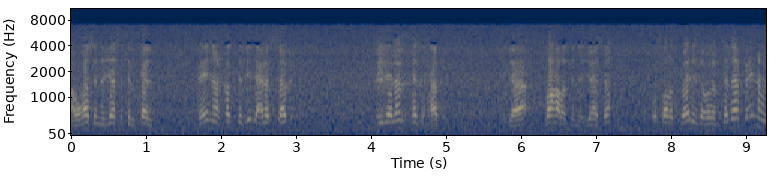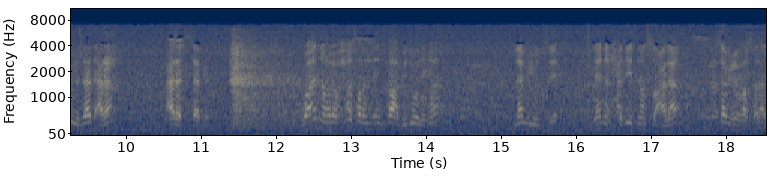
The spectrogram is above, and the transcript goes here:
أو غسل نجاسة الكلب فإنها قد تزيد على السبع إذا لم تذهب. إذا ظهرت النجاسة وصارت بارزة ولم تذهب فإنه يزاد على على السبع. وأنه لو حصل الإنقاء بدونها لم يجزئ. لأن الحديث نص على سبع غسلات.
